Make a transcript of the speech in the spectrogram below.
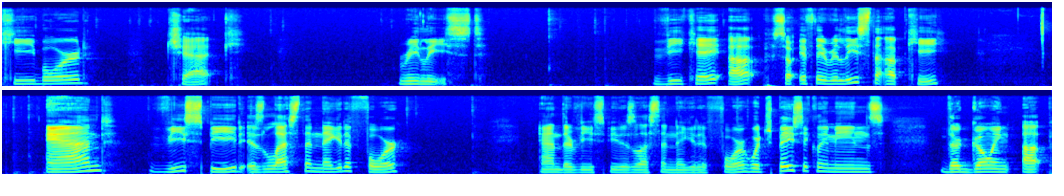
keyboard check released. VK up. So if they release the up key and V speed is less than negative 4, and their v speed is less than negative 4, which basically means they're going up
